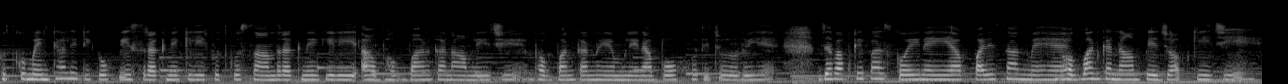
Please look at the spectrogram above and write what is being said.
खुद को मेंटालिटी को पीस रखने के लिए, खुद को शांत रखने के लिए आप भगवान का नाम लीजिए। भगवान का नाम लेना बहुत ही ज़रूरी है। जब आपके पास कोई नहीं है, आप परेशान में है, भगवान का नाम पे जॉब कीजिए।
